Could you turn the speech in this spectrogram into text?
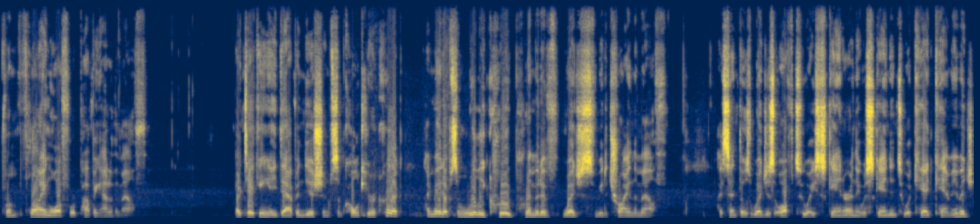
from flying off or popping out of the mouth. By taking a Dappen dish and some cold cure acrylic, I made up some really crude primitive wedges for me to try in the mouth. I sent those wedges off to a scanner and they were scanned into a CAD CAM image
